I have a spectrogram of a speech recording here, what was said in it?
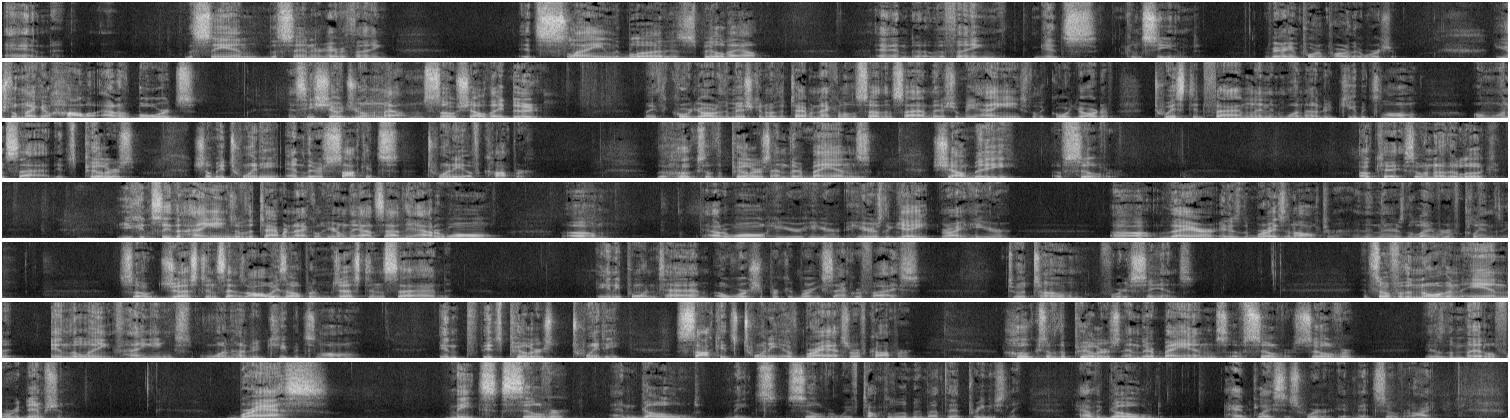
And the sin, the sinner, everything, it's slain, the blood is spilled out, and uh, the thing gets consumed. Very important part of their worship. You shall make it hollow out of boards, as he showed you on the mountain, so shall they do. Make the courtyard of the Mishkan or the tabernacle on the southern side, and there shall be hangings for the courtyard of twisted fine linen, 100 cubits long on one side. Its pillars shall be 20, and their sockets 20 of copper. The hooks of the pillars and their bands shall be of silver. Okay, so another look. You can see the hangings of the tabernacle here on the outside, the outer wall. Um, outer wall here, here. Here's the gate right here. Uh, there is the brazen altar, and then there's the laver of cleansing. So just inside, it's always open, just inside, any point in time, a worshiper could bring sacrifice to atone for his sins. And so for the northern end in the length hangings, 100 cubits long, in its pillars 20, sockets 20 of brass or of copper, hooks of the pillars and their bands of silver. Silver is the metal for redemption. Brass meets silver, and gold meets silver. We've talked a little bit about that previously, how the gold had places where it met silver. All right.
